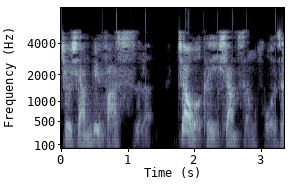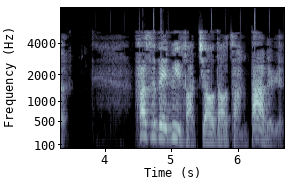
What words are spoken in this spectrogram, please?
就像律法死了，叫我可以向神活着。”他是被律法教导长大的人，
